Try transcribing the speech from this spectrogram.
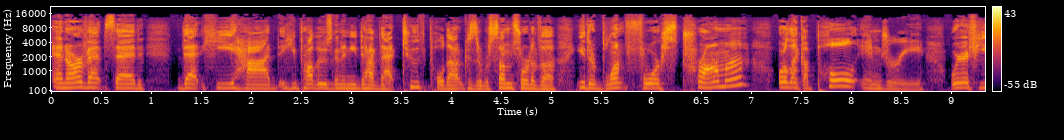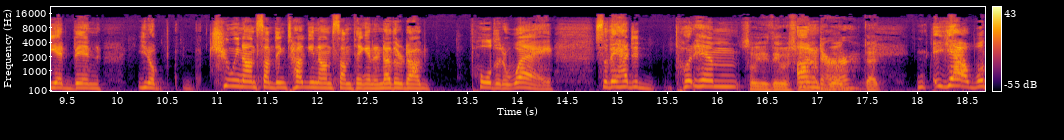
And our vet said that he had, he probably was going to need to have that tooth pulled out because there was some sort of a either blunt force trauma or like a pull injury where if he had been, you know, chewing on something, tugging on something, and another dog pulled it away. So they had to put him So you think it was under. that wood that yeah, well,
